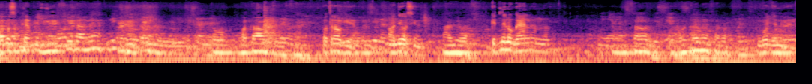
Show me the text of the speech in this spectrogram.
बता सकते हैं आप? तो बताओ पथराव किया। आदिवासी में आदिवासी कितने लोग घायल हैं अंदर? बहुत जन घायल।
